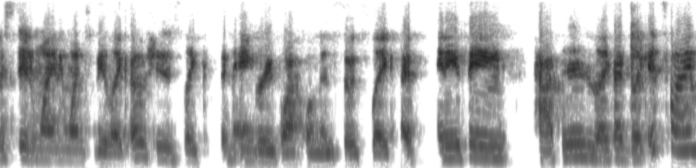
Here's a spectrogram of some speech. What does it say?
just didn't want anyone to be like, oh, she's like an angry black woman. So it's like, if anything happened, like I'd be like, it's fine,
